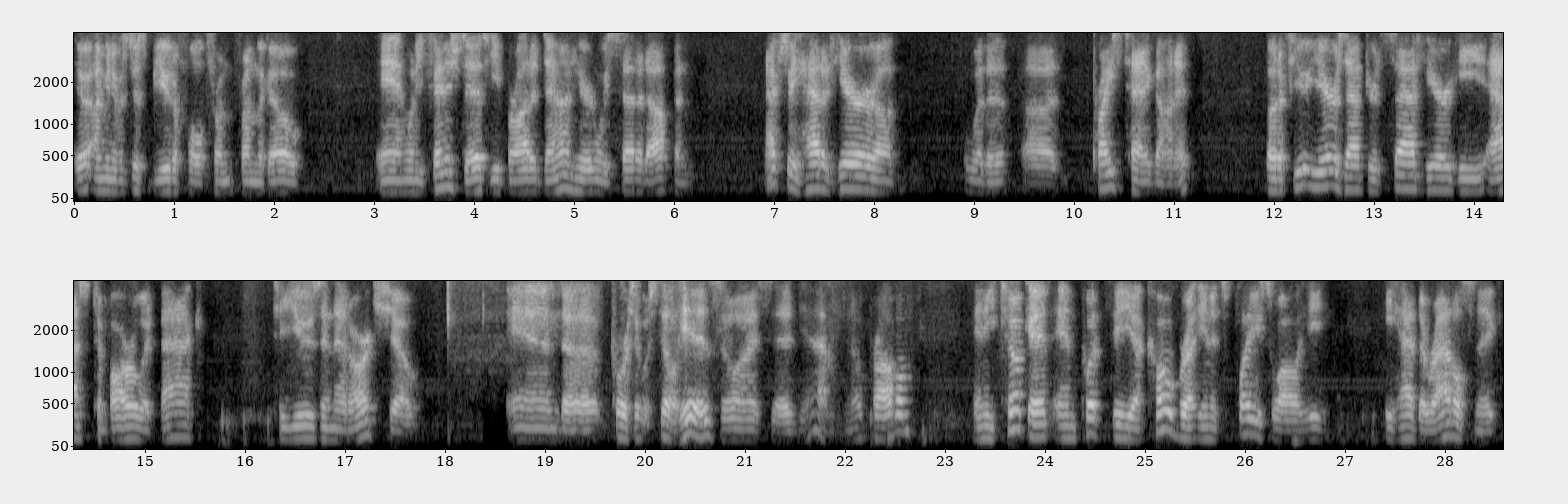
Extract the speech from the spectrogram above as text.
it- I mean, it was just beautiful from, from the go. And when he finished it, he brought it down here and we set it up and actually had it here uh, with a uh, price tag on it. But a few years after it sat here, he asked to borrow it back to use in that art show. And uh, of course, it was still his. So I said, Yeah, no problem. And he took it and put the uh, cobra in its place while he, he had the rattlesnake.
